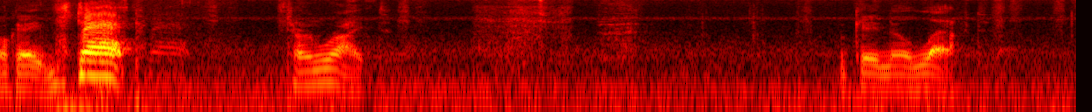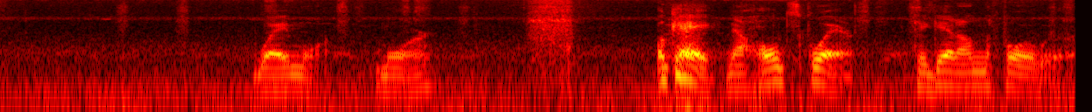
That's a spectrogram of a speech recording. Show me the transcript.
Okay, stop. Turn right. Okay, no left. Way more. More. Okay, now hold square to get on the four-wheeler.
